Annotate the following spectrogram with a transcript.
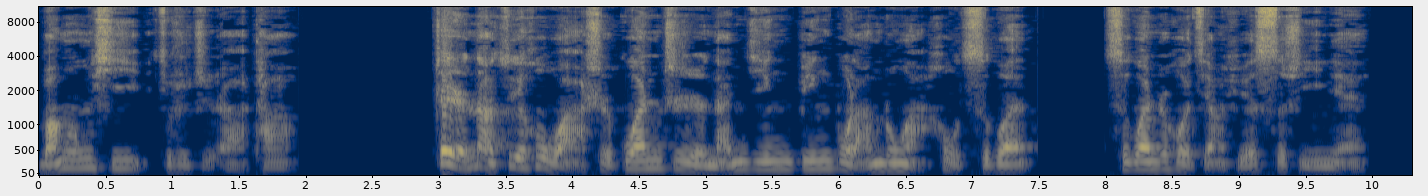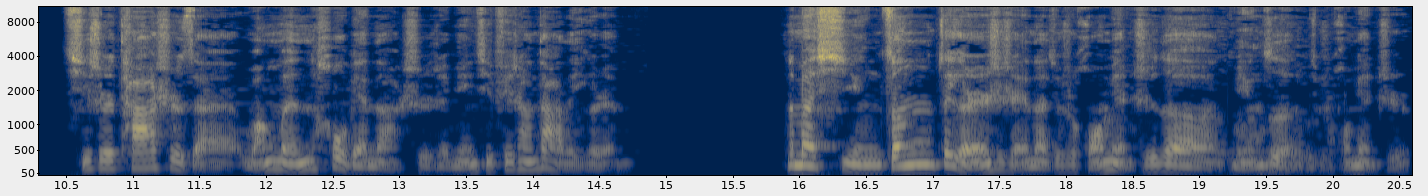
王龙溪，就是指啊他。这人呢，最后啊是官至南京兵部郎中啊，后辞官，辞官之后讲学四十一年。其实他是在王门后边呢，是这名气非常大的一个人。那么醒曾这个人是谁呢？就是黄冕之的名字，就是黄冕之。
